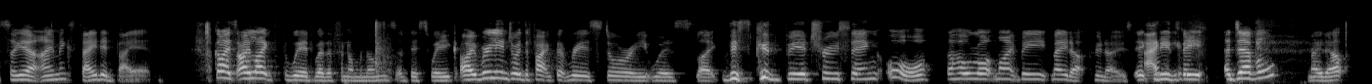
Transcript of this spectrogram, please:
so yeah, I'm excited by it. Guys, I liked the weird weather phenomenons of this week. I really enjoyed the fact that Rhea's story was like this could be a true thing, or the whole lot might be made up. Who knows? It could I- either be a devil made up.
